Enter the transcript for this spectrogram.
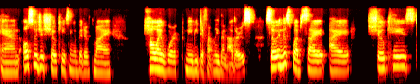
and also just showcasing a bit of my how I work maybe differently than others. So in this website, I showcased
